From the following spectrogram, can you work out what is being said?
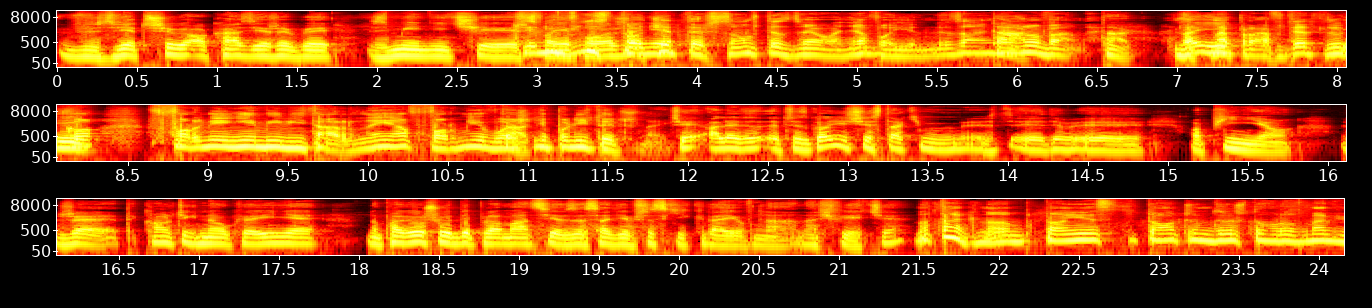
w- zwietrzyły okazję, żeby zmienić y, Czyli swoje w położenie. też są w te działania wojenne zaangażowane. tak. No Tak i- naprawdę tylko w formie niemilitarnej, a w formie właśnie politycznej. Czy, ale czy zgodzisz się z takim y, y, y, opinią, że konflikt na Ukrainie no, poruszył dyplomację w zasadzie wszystkich krajów na, na świecie? No tak, no to jest to, o czym zresztą rozmawi,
